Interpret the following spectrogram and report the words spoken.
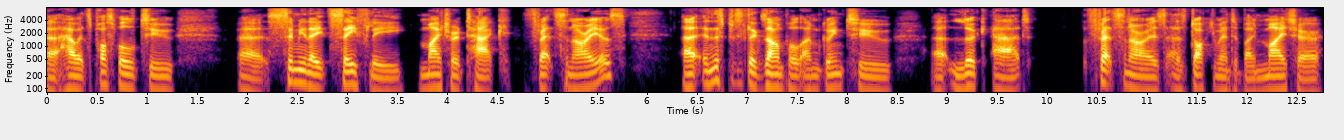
uh, how it's possible to uh, simulate safely MITRE ATT&CK threat scenarios. Uh, in this particular example, I'm going to uh, look at threat scenarios as documented by MITRE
